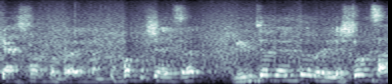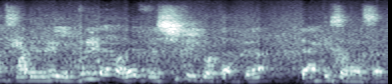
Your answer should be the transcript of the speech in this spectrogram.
ಕ್ಯಾಚ್ ಮಾಡ್ಕೊಂತಾರೆ. ನಂಗೆ ತುಂಬಾ ಖುಷಿ ಆಯ್ತು ಸರ್. ನಿಮ್ ಜೊತೆ ಅಂತೂ ಎಷ್ಟೊಂದು ಸಾಂಗ್ಸ್ ಮಾಡಿದೀನಿ. ಎವ್ರಿ ಟೈಮ್ ಅದೇ ಫ್ರೆಶ್ ಫೀಲ್ ಕೊಡ್ತಾ ಇರ್ತೀರಾ. Thank you so much sir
